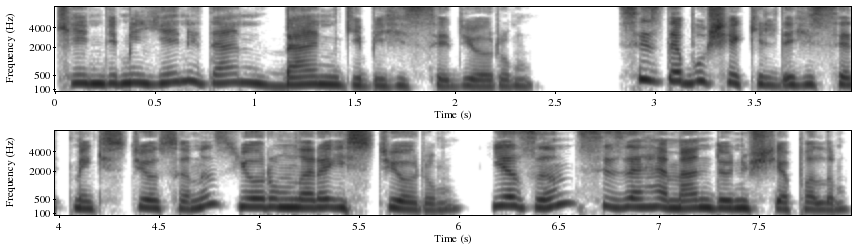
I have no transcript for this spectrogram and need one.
Kendimi yeniden ben gibi hissediyorum. Siz de bu şekilde hissetmek istiyorsanız yorumlara istiyorum. Yazın size hemen dönüş yapalım.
